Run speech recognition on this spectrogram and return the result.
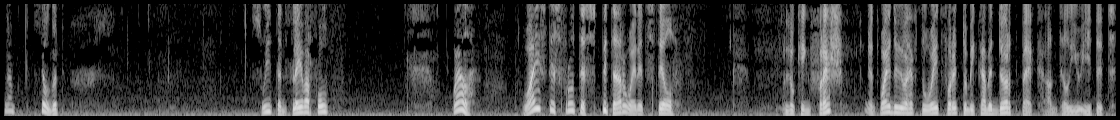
Yeah, still good. Sweet and flavorful. Well, why is this fruit a spitter when it's still looking fresh? And why do you have to wait for it to become a dirt bag until you eat it?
